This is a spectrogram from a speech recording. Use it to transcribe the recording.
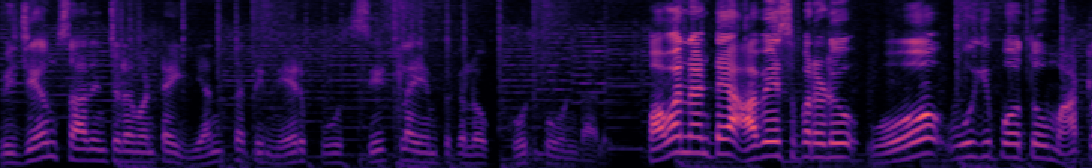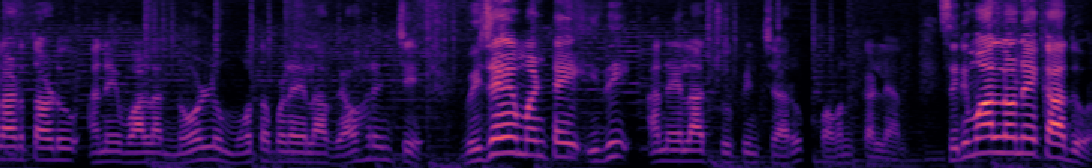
విజయం సాధించడం అంటే ఎంతటి నేర్పు సీట్ల ఎంపికలో కూర్పు ఉండాలి? పవన్ అంటే ఆవేశపరుడు ఓ ఊగిపోతూ మాట్లాడతాడు అనే వాళ్ళ నోళ్ళు మూతపడేలా వ్యవహరించి విజయం అంటే ఇది అనేలా చూపించారు పవన్ కళ్యాణ్. సినిమాల్లోనే కాదు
